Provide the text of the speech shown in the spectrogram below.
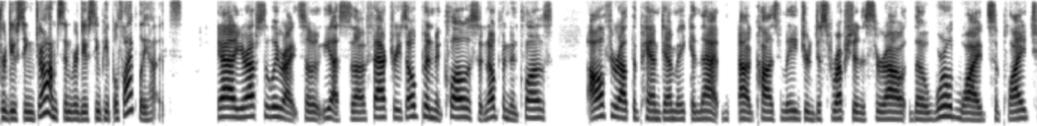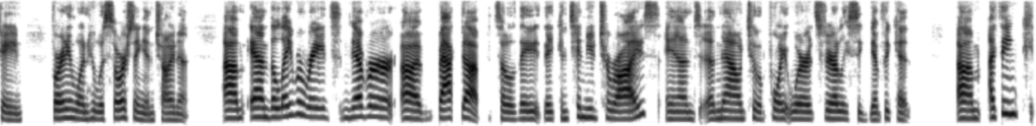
reducing jobs and reducing people's livelihoods. Yeah, you're absolutely right. So, yes, uh, factories opened and closed and opened and closed all throughout the pandemic, and that uh, caused major disruptions throughout the worldwide supply chain for anyone who was sourcing in China. Um, and the labor rates never uh, backed up, so they they continued to rise, and uh, now to a point where it's fairly significant. Um, I think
